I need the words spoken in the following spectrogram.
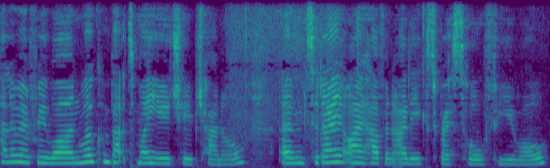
Hello everyone, welcome back to my YouTube channel. Um, today I have an AliExpress haul for you all.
